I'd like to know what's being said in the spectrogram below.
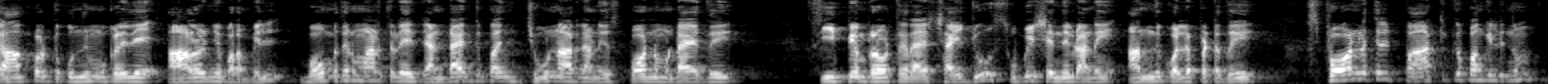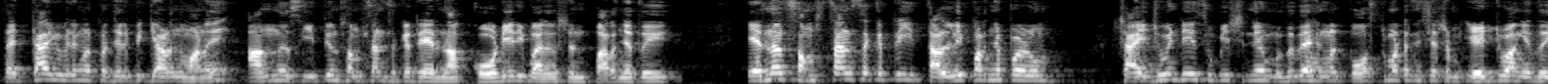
കാക്കോട്ട് കുന്നിമുകളിലെ ആളൊഴിഞ്ഞ പറമ്പിൽ ബോംബ് നിർമ്മാണത്തിലെ രണ്ടായിരത്തി പതിനഞ്ച് ജൂൺ ആറിനാണ് സ്ഫോടനമുണ്ടായത്. സി പി എം പ്രവർത്തകരായ ഷൈജു സുബീഷ് എന്നിവരാണ് അന്ന് കൊല്ലപ്പെട്ടത്. സ്ഫോടനത്തിൽ പാർട്ടിക്ക് പങ്കില്ലെന്നും തെറ്റായ വിവരങ്ങൾ പ്രചരിപ്പിക്കുകയാണെന്നുമാണ് അന്ന് സി പി എം സംസ്ഥാന സെക്രട്ടറി ആയിരുന്ന കോടിയേരി ബാലകൃഷ്ണൻ പറഞ്ഞത്. എന്നാൽ സംസ്ഥാന സെക്രട്ടറി തള്ളിപ്പറഞ്ഞപ്പോഴും ഷൈജുവിന്റെയും സുബീഷിന്റെയും മൃതദേഹങ്ങൾ പോസ്റ്റ്മോർട്ടത്തിന് ശേഷം ഏറ്റുവാങ്ങിയത്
